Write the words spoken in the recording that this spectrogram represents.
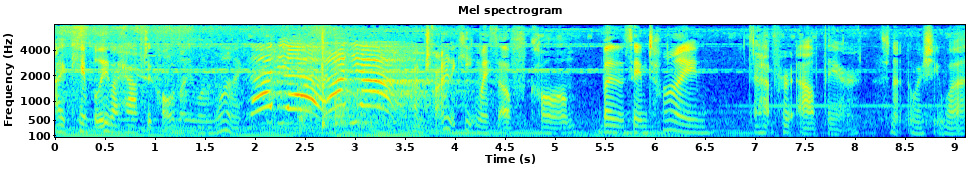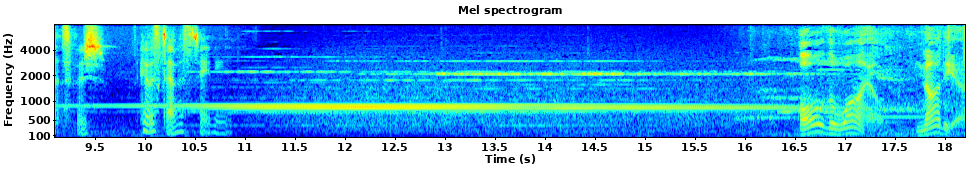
I can't believe I have to call 911. Nadia! Nadia! I'm trying to keep myself calm, but at the same time, to have her out there, to not know where she was, was it was devastating. All the while, Nadia,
